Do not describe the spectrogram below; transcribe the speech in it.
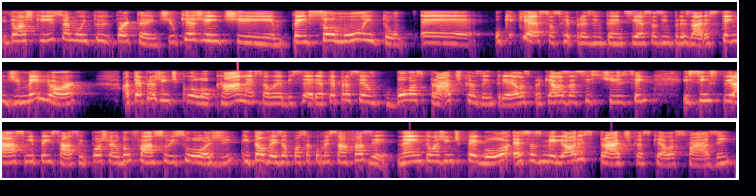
Então, acho que isso é muito importante. O que a gente gente pensou muito é o que, que essas representantes e essas empresárias têm de melhor até para a gente colocar nessa websérie, até para ser boas práticas entre elas, para que elas assistissem e se inspirassem e pensassem, poxa, eu não faço isso hoje e talvez eu possa começar a fazer, né? Então a gente pegou essas melhores práticas que elas fazem,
